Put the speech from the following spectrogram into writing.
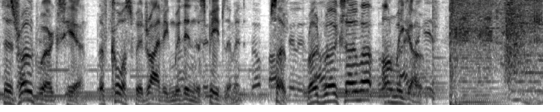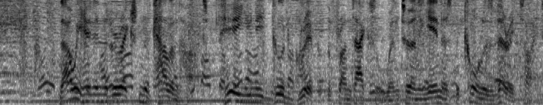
There's roadworks here. Of course we're driving within the speed limit. So, roadworks over, on we go. Now we head in the direction of Kallenhardt. Here you need good grip at the front axle when turning in as the corner's very tight.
